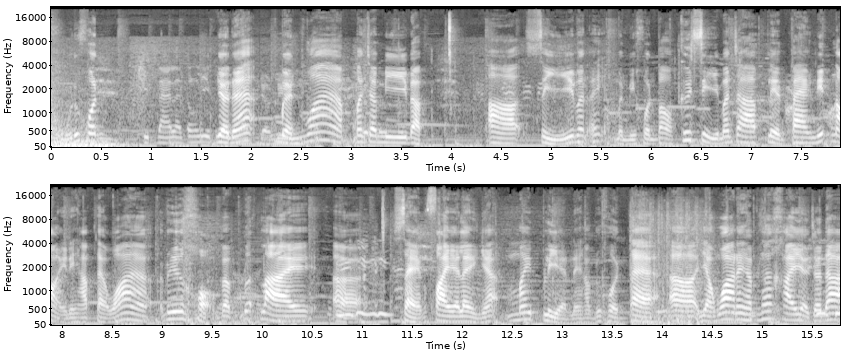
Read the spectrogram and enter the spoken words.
โอ้โหทุกคนคิดได้แล้วต้องรีบเดี๋ยวนะลืเหมือนว่ามันจะมีแบบ อ่าสีมันเอ้ยเหมือนมีคนเปล่าคือสีมันจะเปลี่ยนแปลงนิดหน่อยนะครับ แต่ว่าเรื่องของแบบลวดลายอ่าแสงไฟอะไรอย่างเงี้ยไม่เปลี่ยนนะครับทุกคนแต่อ่าอย่างว่านะครับถ้าใครอยากจะได้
